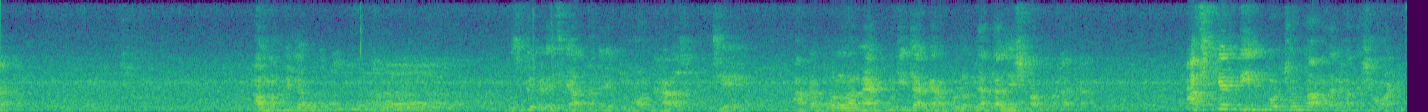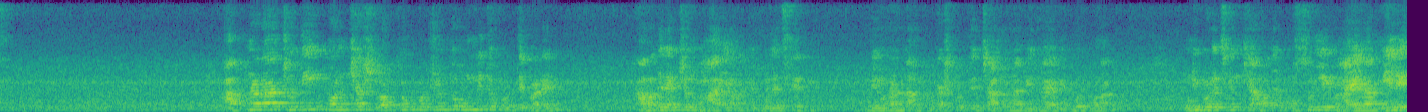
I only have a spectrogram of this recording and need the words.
টাকা। আলহামদুলিল্লাহ, বুঝতে পেরেছি আপনাদের একটু মন খারাপ যে আমরা বললাম এক কোটি টাকা হলো তেতাল্লিশ লক্ষ টাকা। আজকের দিন পর্যন্ত আমাদের হাতে সময় আছে। আপনারা যদি পঞ্চাশ লক্ষ পর্যন্ত উন্নীত করতে পারেন আমাদের একজন ভাই আমাকে বলেছেন উনি ওনার নাম প্রকাশ করতে চান না বিধায় আমি বলব না। উনি বলেছেন যে আমাদের মুসল্লি ভাইয়েরা মিলে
